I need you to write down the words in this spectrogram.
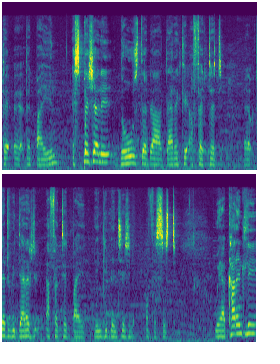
the, uh, that buy-in, especially those that are directly affected, uh, that will be directly affected by the implementation of the system. We are currently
